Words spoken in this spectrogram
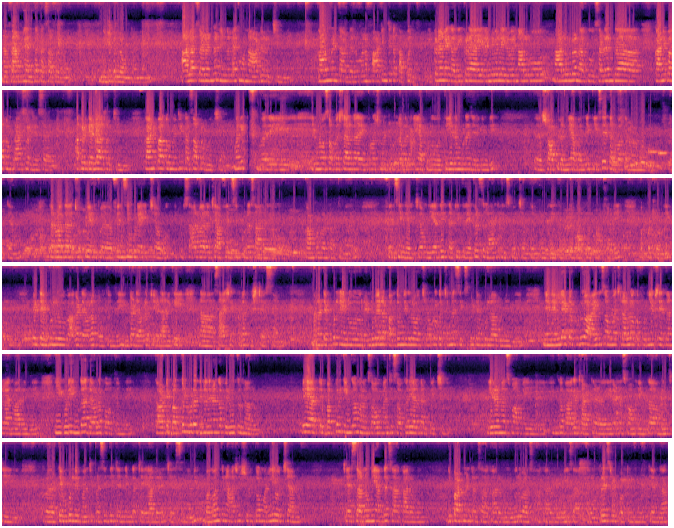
నా ఫ్యామిలీ అంతా కసాపురమే గుంటకల్లో ఉంటాను నేను. ఆల్ సడన్గా నిన్న లైక్ మొన్న ఆర్డర్ వచ్చింది. గవర్నమెంట్ ఆర్డర్ మనం పాటించక తప్పదు. ఇక్కడనే కాదు ఇక్కడ రెండు వేల ఇరవై నాలుగు నాలుగులో నాకు సడన్గా కాణిపాకం ట్రాన్స్ఫర్ చేశారు. అక్కడికి వెళ్ళాల్సి వచ్చింది. కాణిపాకం నుంచి కసాపురం వచ్చాను. మళ్ళీ మరి ఎన్నో సంవత్సరాలుగా ఎంక్రోచ్మెంట్ ఉన్నవన్నీ అప్పుడు తీయడం కూడా జరిగింది. షాపులన్నీ అవన్నీ తీసే తర్వాత మేము కట్టాము. తర్వాత చుట్టూ ఫెన్సింగ్ కూడా ఇచ్చాము. ఇప్పుడు సార్ వారు వచ్చి ఆ ఫెన్సింగ్ కూడా సార్ కాంపౌండ్ వాళ్ళు కడుతున్నారు. ఫెన్సింగ్ ఇచ్చాం nearly thirty three acres land తీసుకొచ్చాం టెంపుల్కి కరెక్ట్గా మాట్లాడి అప్పట్లోనే. ఈ టెంపుల్ బాగా డెవలప్ అవుతుంది. ఇంకా డెవలప్ చేయడానికి నా సాయశక్తిగా కృషి చేస్తాను. మన టెంపుల్ నేను రెండు వేల పంతొమ్మిదిలో వచ్చినప్పుడు ఒక చిన్న సిక్స్ ఫీట్ టెంపుల్ లాగా ఉండింది. నేను వెళ్ళేటప్పుడు ఐదు సంవత్సరాల్లో ఒక పుణ్యక్షేత్రం లాగా మారింది. ఈ గుడి ఇంకా డెవలప్ అవుతుంది. కాబట్టి భక్తులు కూడా దినదినంగా పెరుగుతున్నారు. రే అంటే భక్తులకి ఇంకా మనం సౌ మంచి సౌకర్యాలు కల్పించి ఈరಣ್ణ స్వామి ఇంకా బాగా చాట ఈరಣ್ణ స్వామిని ఇంకా మంచి టెంపుల్ని మంచి ప్రసిద్ధి చెందింగా చేయాలని చేస్తున్నాను. భగవంతుని ఆశీస్సులతో మళ్ళీ వచ్చాను. చేస్తాను. మీ అందరి సహకారము డిపార్ట్మెంటల్ సహకారము ఊరి వాళ్ళ సహకారము మీ సహకారం ప్రెస్ రిపోర్టింగ్ ముఖ్యంగా.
